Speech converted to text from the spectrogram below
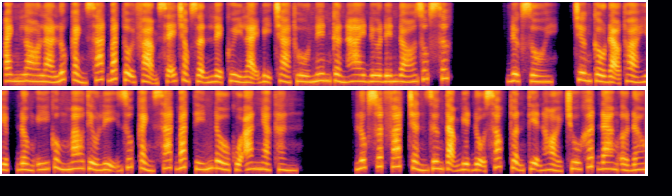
Anh lo là lúc cảnh sát bắt tội phạm sẽ chọc giận lệ quỷ lại bị trả thù nên cần hai đứa đến đó giúp sức. Được rồi, Trương Cầu Đạo thỏa hiệp đồng ý cùng Mao Tiểu Lị giúp cảnh sát bắt tín đồ của An Nhạc Thần. Lúc xuất phát Trần Dương tạm biệt độ sóc thuận tiện hỏi Chu Khất đang ở đâu.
